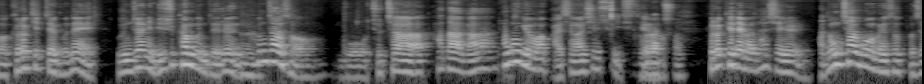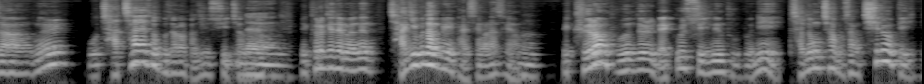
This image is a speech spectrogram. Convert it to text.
어, 그렇기 때문에 운전이 미숙한 분들은 음. 혼자서 뭐 주차하다가 하는 경우가 발생하실 수 있으세요. 그렇죠. 그렇게 되면 사실 자동차 보험에서 보장을 뭐 자차에서 보장을 받을 수 있잖아요. 네. 그렇게 되면은 자기 부담금이 발생을 하세요. 음, 그런 부분들을 메꿀 수 있는 부분이 자동차 보상 치료비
